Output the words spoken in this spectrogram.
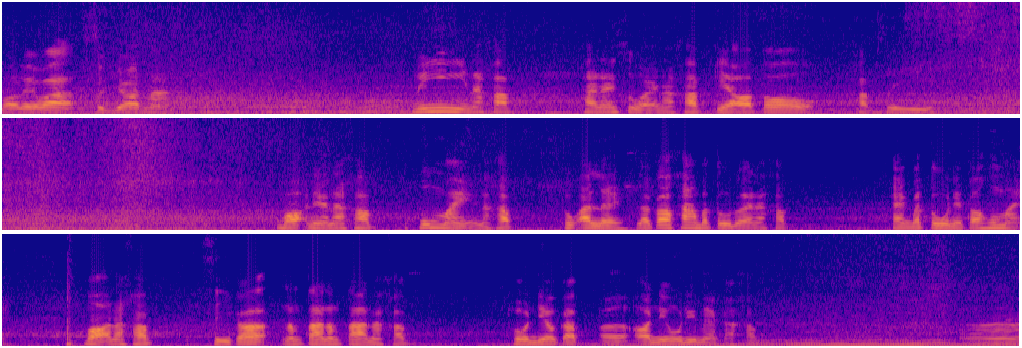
บอกเลยว่าสุดยอดมาก นี่นะครับ ภายในสวยนะครับ เกียร์ออโต้ขับสี่เบาะเนี่ยนะครับ หุ้มใหม่นะครับ ทุกอันเลย แล้วก็ข้างประตูด้วยนะครับ แผงประตูเนี่ยก็หุ้มใหม่ เบาะนะครับ สีก็น้ำตาลน้ำตาลนะครับ โทนเดียวกับเอ่อ all new d max อะครับ อ่า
